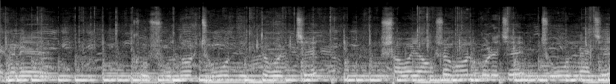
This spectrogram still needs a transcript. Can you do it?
এখানে খুব সুন্দর ঝুমুর নৃত্য হচ্ছে। সবাই অংশগ্রহণ করেছে, ঝুমুর নাচে।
